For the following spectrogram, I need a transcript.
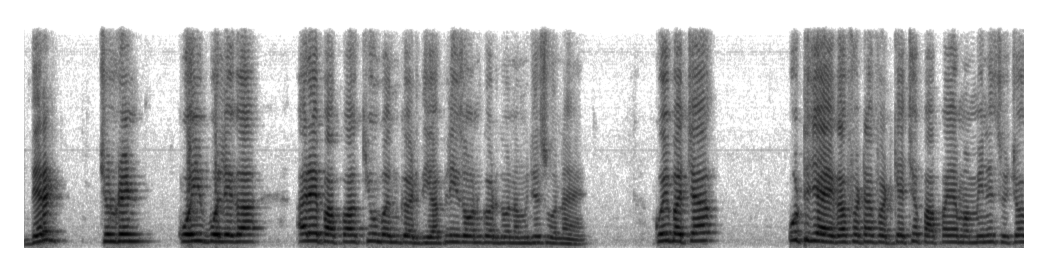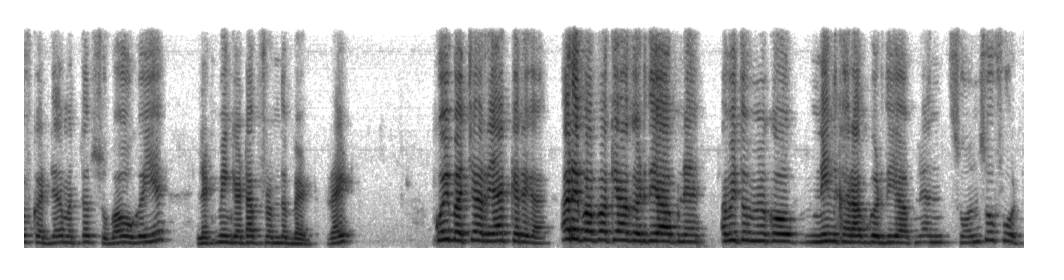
there are children कोई बोलेगा, अरे पापा, क्यों बंद कर दिया? प्लीज़ ऑन कर दो ना, मुझे सोना है। कोई बच्चा उठ जाएगा फटाफट के अच्छा पापा या मम्मी ने स्विच ऑफ़ कर दिया मतलब सुबह हो गई है let me get up from the bed right कोई बच्चा रिएक्ट करेगा, अरे पापा, क्या कर दिया आपने? अभी तो मेरे को नींद खराब कर दिया आपने and so and so forth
